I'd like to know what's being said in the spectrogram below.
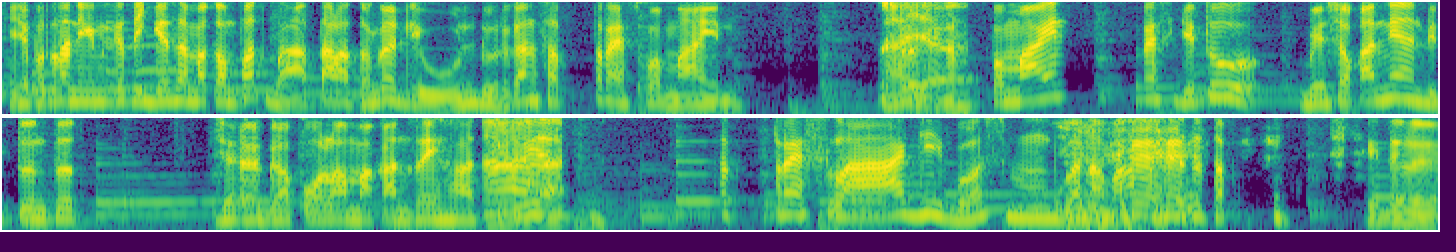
Ya pertandingan ketiga sama keempat batal atau enggak diundur kan stres pemain. Nah ya. Pemain stres gitu besokannya dituntut jaga pola makan sehat gitu ya Ah. stres lagi bos bukan apa apa itu tetap gitu loh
